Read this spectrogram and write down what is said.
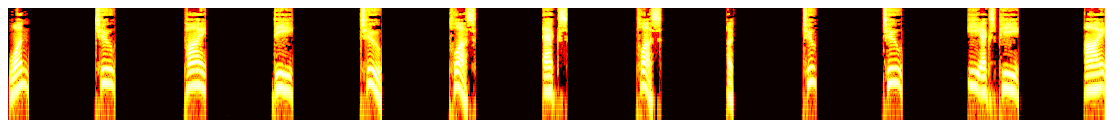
1 2 pi d 2 plus x plus a 2 2 exp i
